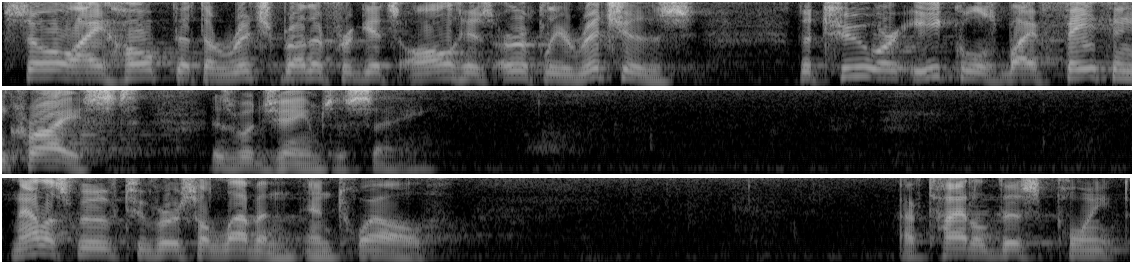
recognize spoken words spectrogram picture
so I hope that the rich brother forgets all his earthly riches. The two are equals by faith in Christ, is what James is saying. Now let's move to verse 11 and 12. I've titled this point,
